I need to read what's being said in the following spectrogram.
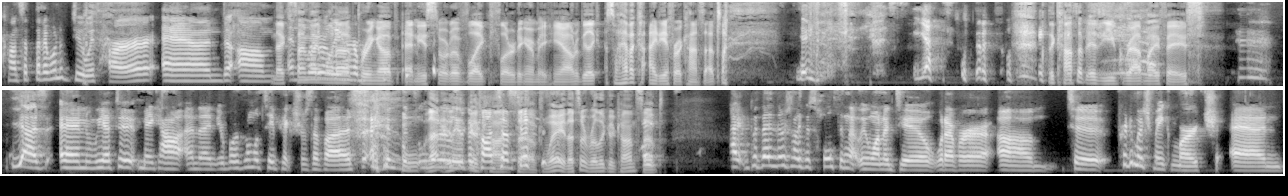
concept that I want to do with her, and um, Next and time I want to her- bring up any sort of like flirting or making out, I'll be like, so I have an idea for a concept. yes, yes, literally. the concept is you grab my face. Yes, and we have to make out, and then your boyfriend will take pictures of us, and that's that literally a the concept. concept. Wait, that's a really good concept. I, but then there's like this whole thing that we want to do, whatever, um, to pretty much make merch, and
